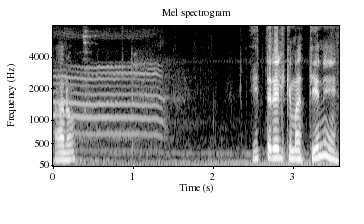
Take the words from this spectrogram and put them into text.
Ah, no. Este era el que más tiene.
